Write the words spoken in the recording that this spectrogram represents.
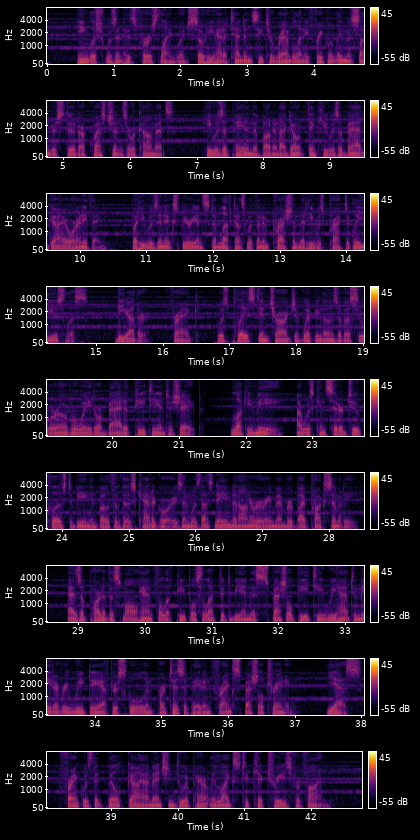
English wasn't his first language so he had a tendency to ramble and he frequently misunderstood our questions or comments. He was a pain in the butt and I don't think he was a bad guy or anything, but he was inexperienced and left us with an impression that he was practically useless. The other, Frank, was placed in charge of whipping those of us who were overweight or bad at PT into shape. Lucky me, I was considered too close to being in both of those categories and was thus named an honorary member by proximity. As a part of the small handful of people selected to be in this special PT we had to meet every weekday after school and participate in Frank's special training. Yes, Frank was that built guy I mentioned who apparently likes to kick trees for fun.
